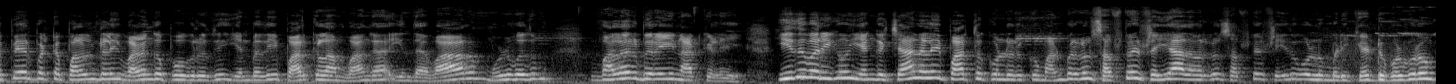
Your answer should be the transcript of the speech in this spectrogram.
எப்பேற்பட்ட பலன்களை வழங்கப் போகிறது என்பதை பார்க்கலாம். வாங்க இந்த வாரம் முழுவதும் வளர்பிறை நாட்களே. இதுவரைக்கும் எங்கள் சேனலை பார்த்து கொண்டிருக்கும் அன்பர்கள் சப்ஸ்கிரைப் செய்யாதவர்கள் சப்ஸ்கிரைப் செய்து கொள்ளும்படி கேட்டுக்கொள்கிறோம்.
